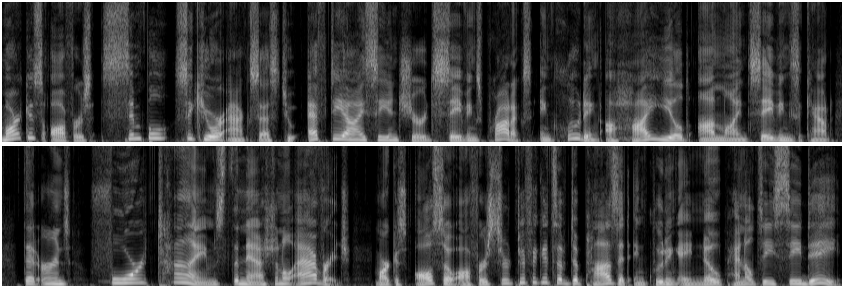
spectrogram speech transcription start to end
Marcus offers simple, secure access to FDIC insured savings products, including a high yield online savings account that earns four times the national average. Marcus also offers certificates of deposit, including a no penalty CD.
